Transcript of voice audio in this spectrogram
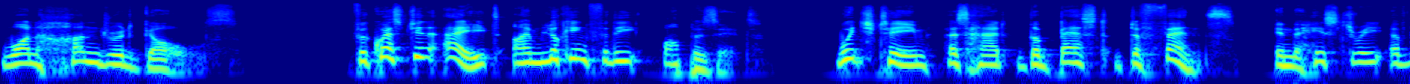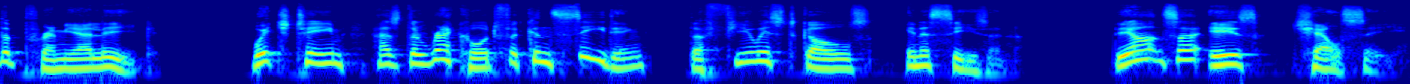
100 goals. For question 8, I'm looking for the opposite. Which team has had the best defence in the history of the Premier League? Which team has the record for conceding the fewest goals in a season? The answer is Chelsea.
